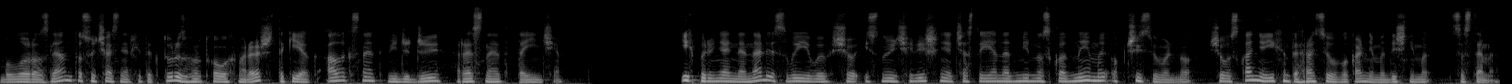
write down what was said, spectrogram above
було розглянуто сучасні архітектури згорткових мереж, такі як AlexNet, VGG, ResNet та інші. Їх порівняльний аналіз виявив, що існуючі рішення часто є надмірно складними обчислювально, що ускладнює їх інтеграцію в локальні медичні системи.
